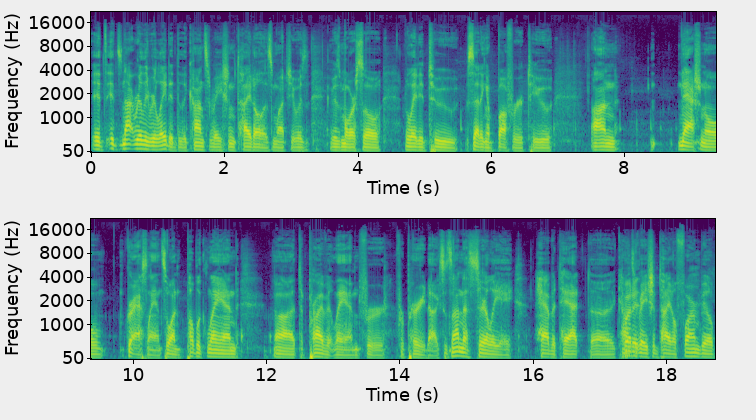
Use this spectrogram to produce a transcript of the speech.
it's it's not really related to the conservation title as much. It was it was more so related to setting a buffer to on national grassland, so on public land uh, to private land for, for prairie dogs. It's not necessarily a habitat uh, conservation title farm bill,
